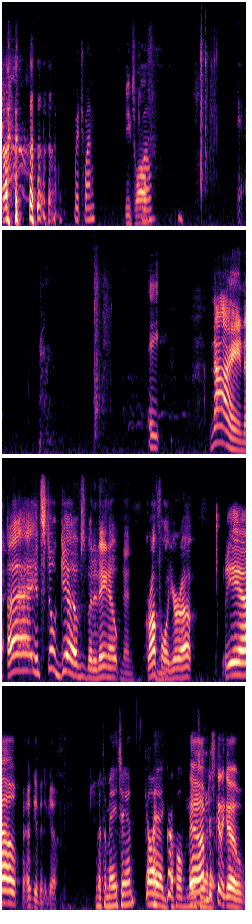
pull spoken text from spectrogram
Which one? D12. Twelve. Yeah. Eight. Nine. Uh, it still gives, but it ain't opening. Gruffle, you're up. Yeah, I'll, I'll give it a go. With a mage hand? Go ahead, Gruffle. No, I'm just it. gonna go.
